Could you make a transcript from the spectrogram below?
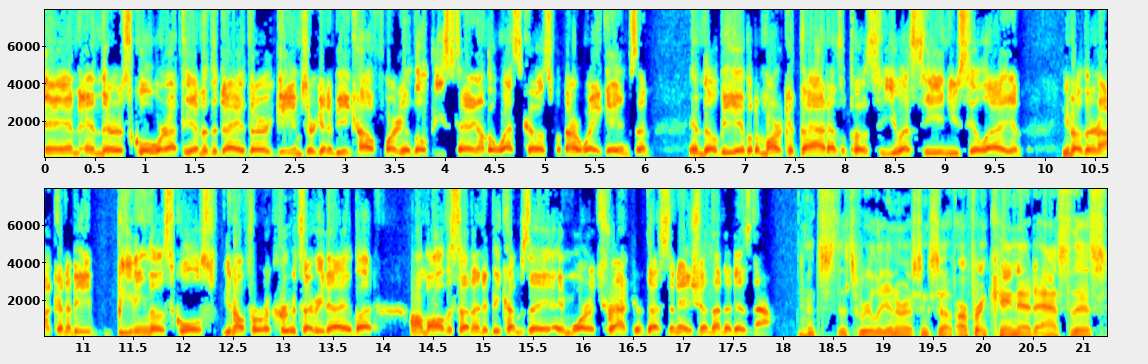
And and they're a school where at the end of the day, their games are going to be in California. They'll be staying on the West Coast with their away games, and and they'll be able to market that as opposed to USC and UCLA. And you know, they're not going to be beating those schools, you know, for recruits every day, but um, all of a sudden it becomes a, a more attractive destination than it is now. That's that's really interesting stuff. Our friend Kned asked this.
